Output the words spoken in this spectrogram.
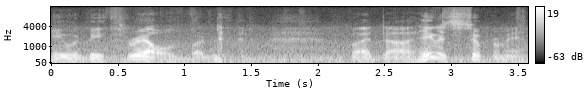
He would be thrilled, but, but uh, he was Superman.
